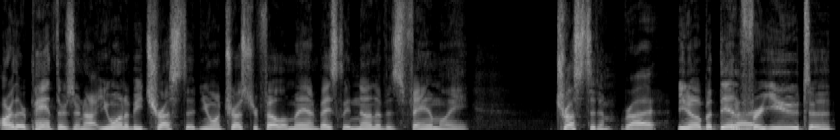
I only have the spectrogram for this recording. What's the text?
are there Panthers or not? You want to be trusted. You want to trust your fellow man. Basically, none of his family trusted him, Right. you know, but then Right. for you to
